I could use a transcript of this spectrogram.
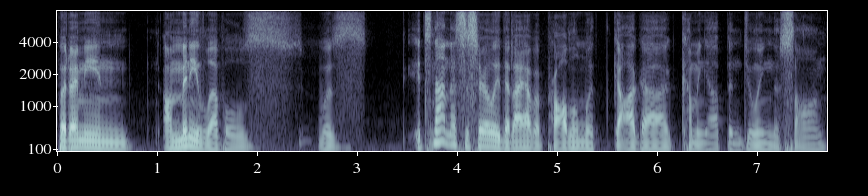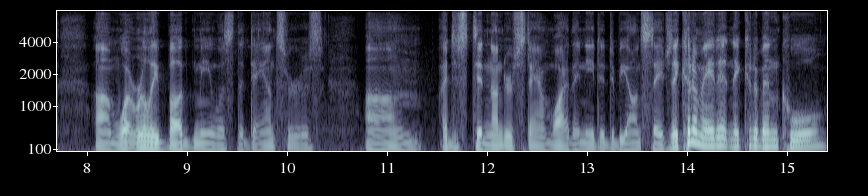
But I mean, on many levels, was it's not necessarily that I have a problem with Gaga coming up and doing the song. Um, what really bugged me was the dancers. Um, I just didn't understand why they needed to be on stage. They could have made it and it could have been cool.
